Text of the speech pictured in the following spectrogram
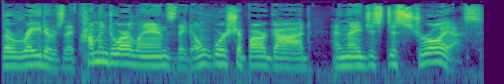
They're raiders. They've come into our lands, they don't worship our God, and they just destroy us.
